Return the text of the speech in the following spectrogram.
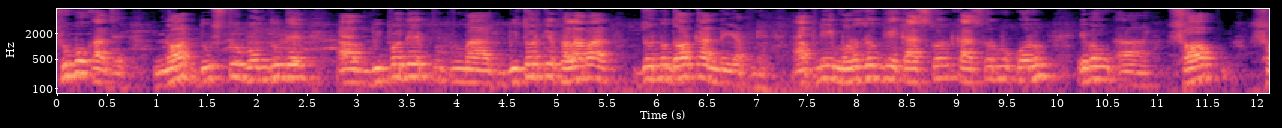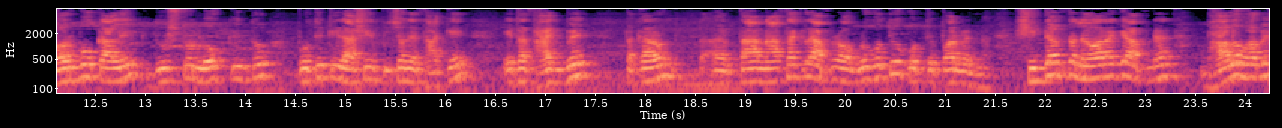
শুভ কাজে। নট দুষ্ট বন্ধুদের বিপদে বিতর্কে ফেলাবার জন্য দরকার নেই আপনি। আপনি মনোযোগ দিয়ে কাজ করুন, কাজকর্ম করুন এবং সব সর্বকালিক দুষ্ট লোক কিন্তু প্রতিটি রাশির পিছনে থাকে। এটা থাকবে। তা কারণ তা- না থাকলে আপনার অগ্রগতিও করতে পারবেন না। সিদ্ধান্ত নেওয়ার আগে আপনার ভালোভাবে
